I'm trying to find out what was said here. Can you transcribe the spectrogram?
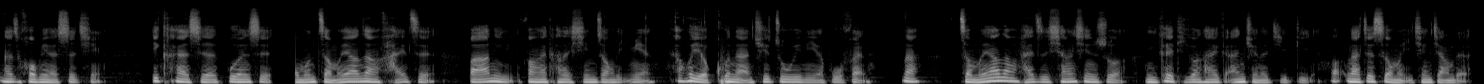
那是后面的事情。一开始的部分是我们怎么样让孩子。把你放在他的心中里面，他会有困难去注意你的部分。那怎么样让孩子相信说你可以提供他一个安全的基地？哦，那这是我们以前讲的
